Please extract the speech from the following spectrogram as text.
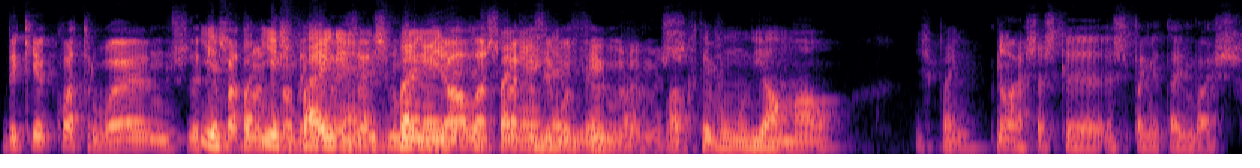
daqui a 4 anos, daqui a, a 4 Espa- e a anos, não, daqui a 2 Espanha, a anos no Espanha, Mundial, ainda- acho que vai fazer boa é melhor, figura, pá. mas Lá porque teve um Mundial mau. A Espanha. não acho, acho que a Espanha está em baixo.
